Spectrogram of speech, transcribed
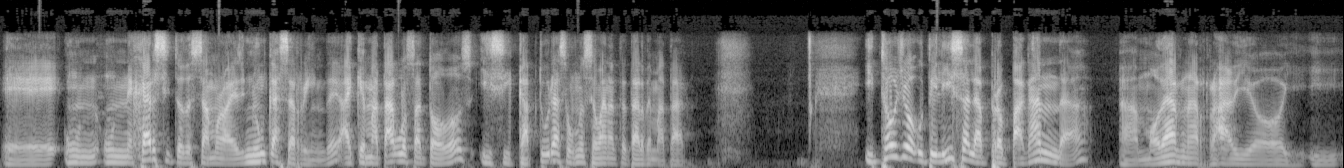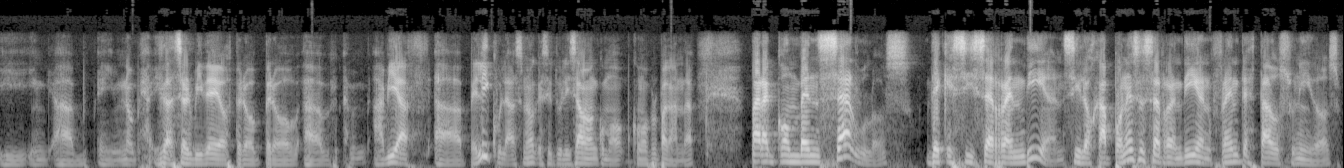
Eh, un, ejército de samuráis nunca se rinde. Hay que matarlos a todos y si capturas a uno se van a tratar de matar. Y Tojo utiliza la propaganda moderna, radio y, no iba a hacer videos, pero, pero había películas que se utilizaban como, como propaganda, para convencerlos de que si se rendían, si los japoneses se rendían frente a Estados Unidos,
